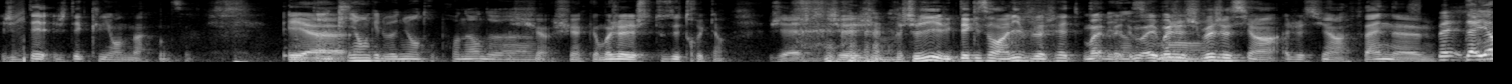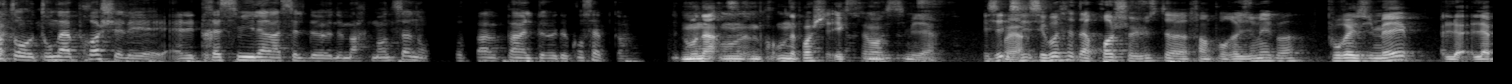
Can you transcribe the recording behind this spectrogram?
J'étais, j'étais client de Mark Manson. Et un euh, client qui est devenu entrepreneur de. je suis, un- je suis un- moi, j'ai acheté tous ces trucs. Hein. Je, je te dis, dès qu'il sort un livre, je l'achète. Moi, moi, moi, je, je, suis un, je suis un fan. euh, Mais d'ailleurs, ton, ton approche, elle est, elle est très similaire à celle de, de Mark Manson. On trouve pas, pas mal de, de concepts, quoi. mon, a- mon, mon approche est extrêmement similaire. C'est Voilà. quoi cette approche, juste, euh, pour résumer, quoi? Pour résumer, la- la-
